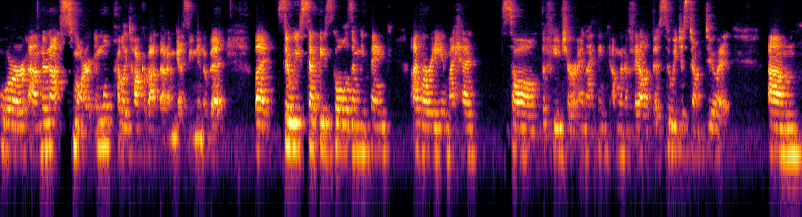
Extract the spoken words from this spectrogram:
or um, they're not smart. And we'll probably talk about that, I'm guessing, in a bit. But so we set these goals and we think, I've already in my head saw the future and I think I'm going to fail at this. So we just don't do it. Um,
